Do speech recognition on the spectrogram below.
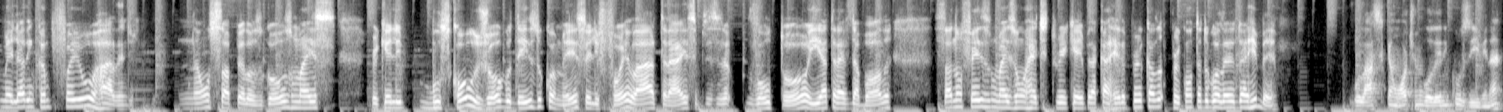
o melhor em campo foi o Haaland. Não só pelos gols, mas porque ele buscou o jogo desde o começo, ele foi lá atrás, se precisa, voltou, ia atrás da bola. Só não fez mais um hat-trick aí para a carreira por, causa, por conta do goleiro do RB. O Lasse que é um ótimo goleiro, inclusive, né?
